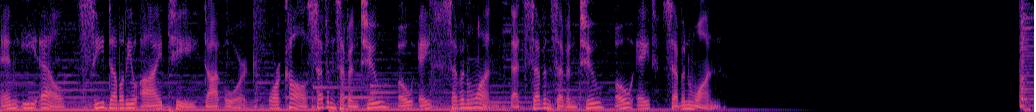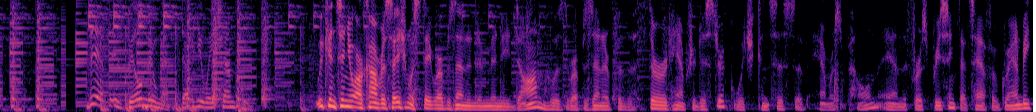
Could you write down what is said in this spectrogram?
N E L C W I T.org, or call 772 0871. That's 772 0871. This is Bill Newman, WHMP. We continue our conversation with State Representative Mindy Domb, who is the representative for the 3rd Hampshire District, which consists of Amherst Pelham and the 1st Precinct, that's half of Granby.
